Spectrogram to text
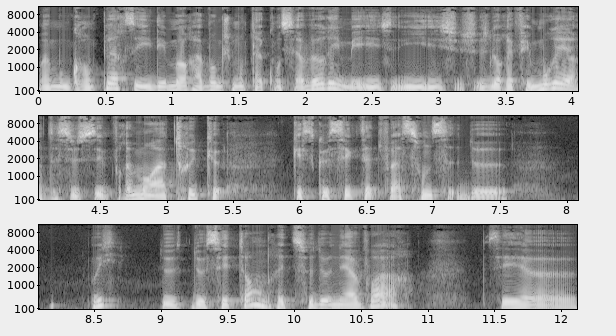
moi, mon grand-père, il est mort avant que je monte la conserverie, mais je l'aurais fait mourir. C'est vraiment un truc. Qu'est-ce que c'est que cette façon de, oui, de, s'étendre et de se donner à voir C'est euh,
